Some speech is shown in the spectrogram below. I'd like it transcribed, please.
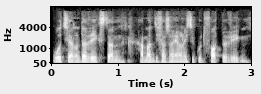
Ozean unterwegs, dann kann man sich wahrscheinlich auch nicht so gut fortbewegen.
